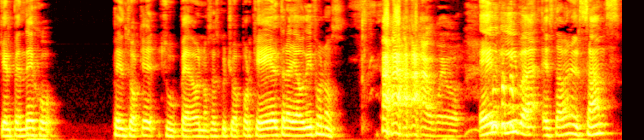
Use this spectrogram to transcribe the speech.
Que el pendejo pensó que su pedo no se escuchó porque él traía audífonos. Huevo. Él iba, estaba en el Sams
